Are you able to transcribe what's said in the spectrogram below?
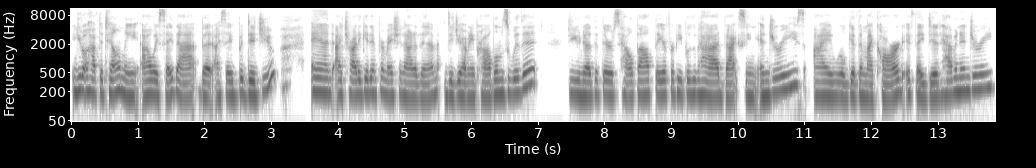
You don't have to tell me. I always say that, but I say, but did you? And I try to get information out of them. Did you have any problems with it? Do you know that there's help out there for people who've had vaccine injuries? I will give them my card if they did have an injury.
